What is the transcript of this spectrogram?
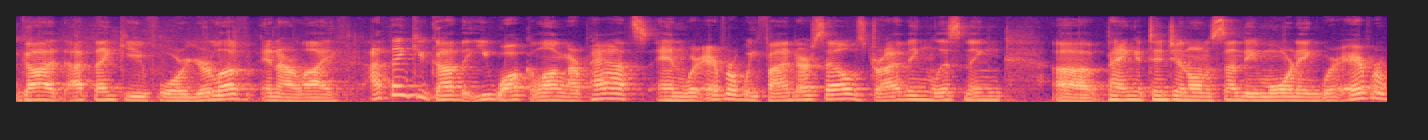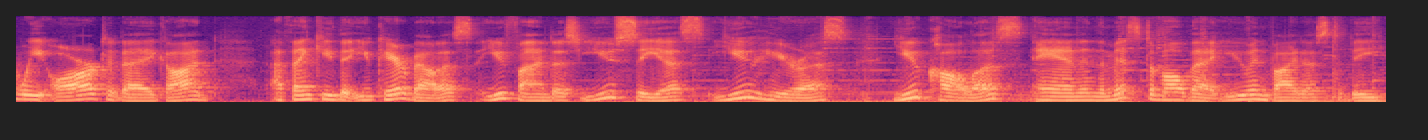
God, I thank you for your love in our life. I thank you, God, that you walk along our paths and wherever we find ourselves, driving, listening, uh, paying attention on a Sunday morning, wherever we are today, God, I thank you that you care about us. You find us, you see us, you hear us, you call us, and in the midst of all that, you invite us to be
